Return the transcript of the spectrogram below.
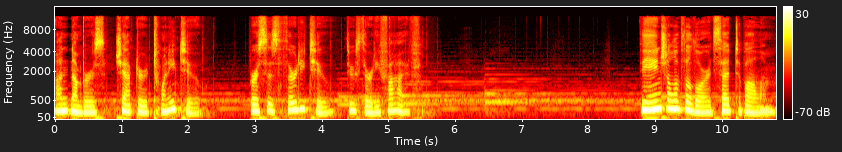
on Numbers chapter 22, verses 32 through 35. The angel of the Lord said to Balaam,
